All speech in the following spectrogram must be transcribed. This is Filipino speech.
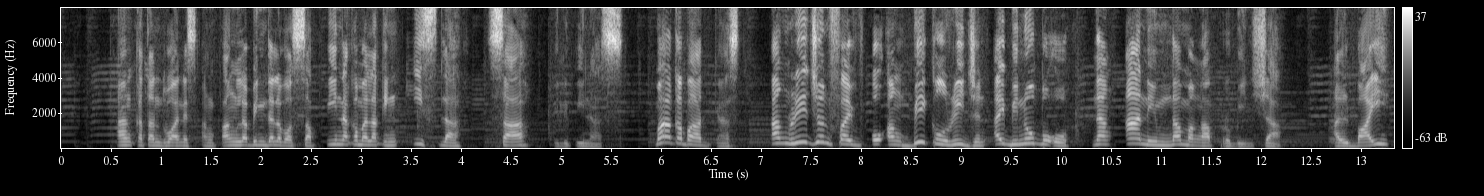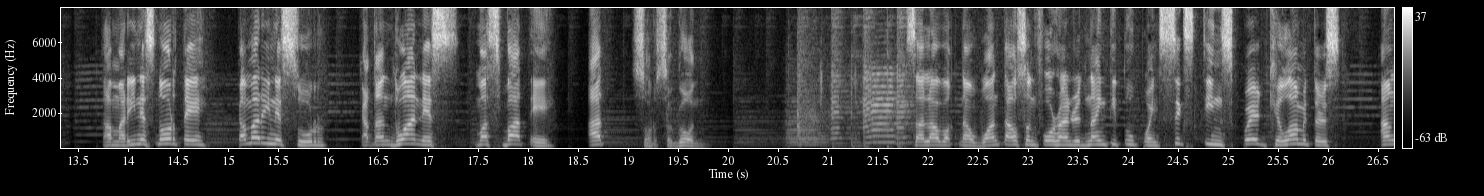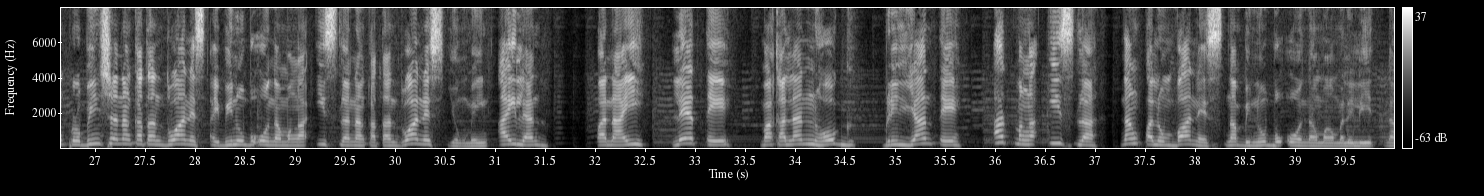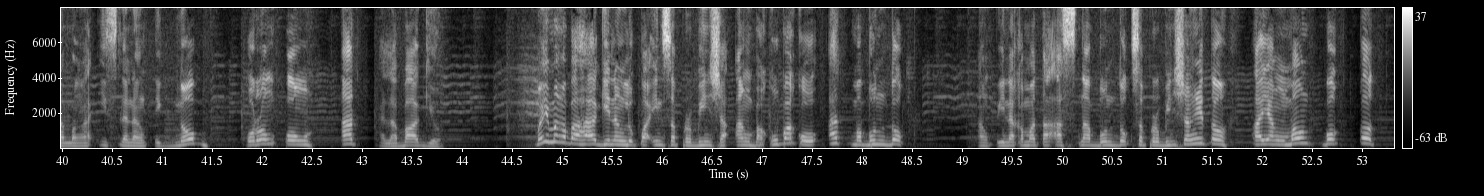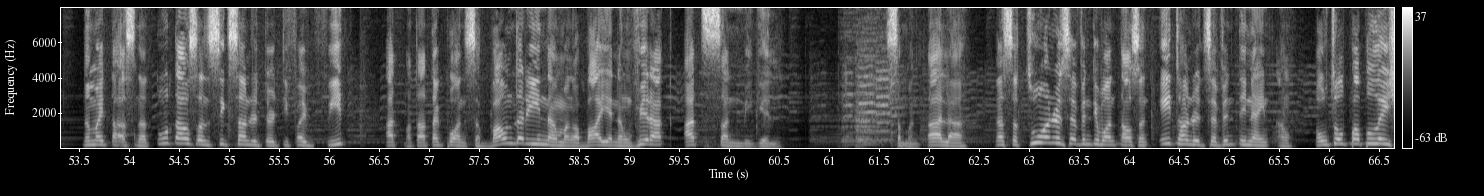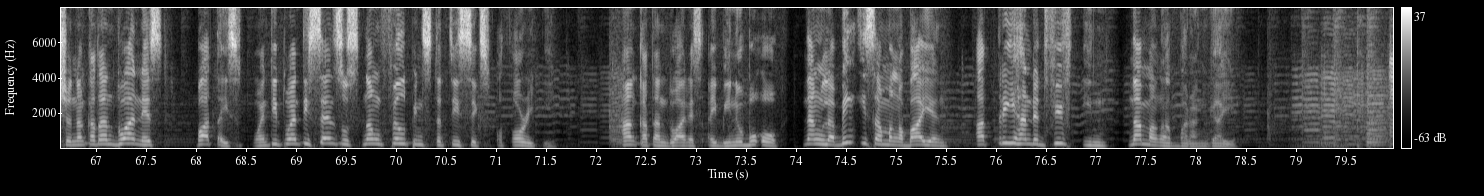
Ang Catanduanes ang panglabing dalawa sa pinakamalaking isla sa Pilipinas. Mga kapodcast, ang Region 5 o ang Bicol Region ay binubuo ng anim na mga probinsya. Albay, Camarines Norte, Camarines Sur, Catanduanes, Masbate at Sorsogon. Sa lawak na 1,492.16 squared kilometers, ang probinsya ng Catanduanes ay binubuo ng mga isla ng Catanduanes, yung main island, Panay, Leyte, Makalanhog, Brillante at mga isla ng Palumbanes na binubuo ng mga maliliit na mga isla ng Tignob, Porongpong at Calabagyo. May mga bahagi ng lupain sa probinsya ang Baku-Bako at Mabundok. Ang pinakamataas na bundok sa probinsyang ito ay ang Mount Boktot na may taas na 2,635 feet at matatagpuan sa boundary ng mga bayan ng Virac at San Miguel. Samantala, nasa 271,879 ang total population ng Catanduanes batay sa 2020 census ng Philippine Statistics Authority. Ang Catanduanes ay binubuo ng labing isang mga bayan at 315 na mga barangay.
